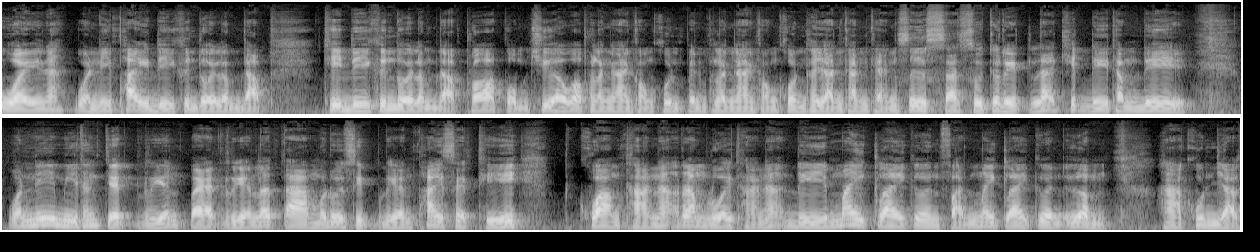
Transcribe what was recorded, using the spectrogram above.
อวยนะ วันนี้ไพ่ดีขึ้นโดยลำดับที่ดีขึ้นโดยลำดับ เพราะผมเชื่อว่าพลังงานของคุณเป็นพลังงานของคนขยันขันแข็งซื่อสัตย์สุจริต และคิดดีทำดี วันนี้มีทั้ง 7 เหรียญ8เหรียญและตามมาด้วย 10 เหรียญไพ่เศรษฐี ความฐานะร่ำรวยฐานะดีไม่ไกลเกินฝันไม่ไกลเกินเอื้อม หากคุณอยาก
